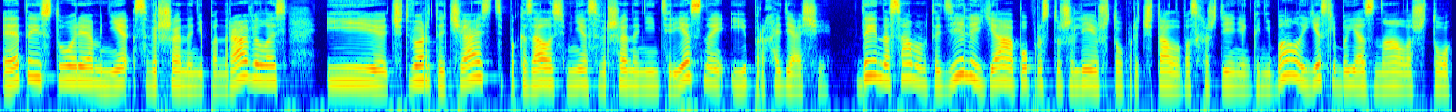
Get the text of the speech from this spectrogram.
эта история мне совершенно не понравилась, и четвертая часть показалась мне совершенно неинтересной и проходящей. Да и на самом-то деле я попросту жалею, что прочитала «Восхождение Ганнибала». Если бы я знала, что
